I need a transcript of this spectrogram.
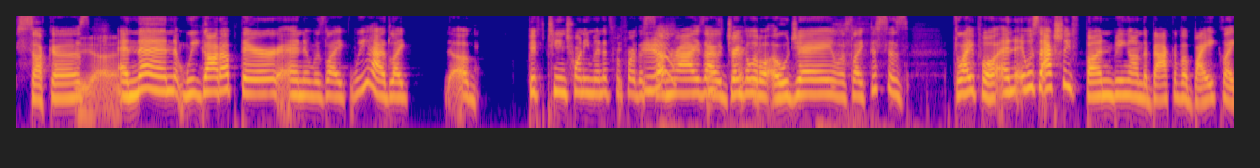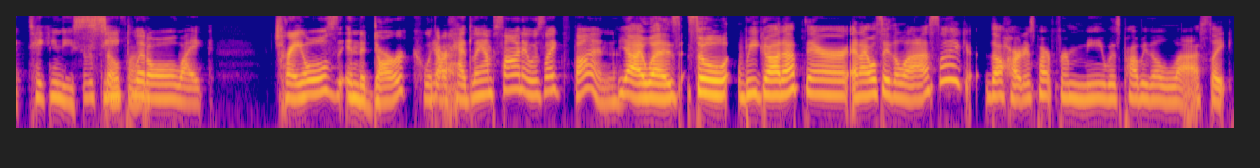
suckers. Yeah. And then we got up there and it was like we had like uh, 15, 20 minutes before the Yeah, sunrise. I would drink a little OJ. It was like, this is delightful. And it was actually fun being on the back of a bike, like taking these was so steep little like trails in the dark with our headlamps on. It was like fun. Yeah, I was. So we got up there, and I will say the last, like, the hardest part for me was probably the last, like,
